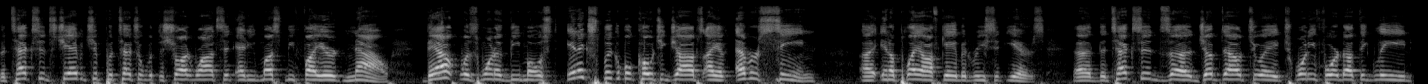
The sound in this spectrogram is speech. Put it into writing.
the Texans' championship potential with Deshaun Watson, and he must be fired now. That was one of the most inexplicable coaching jobs I have ever seen uh, in a playoff game in recent years. Uh, the Texans uh, jumped out to a 24 0 lead,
